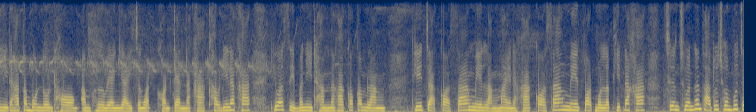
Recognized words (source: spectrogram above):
ดีนะคะตำบลโนนทองอำเภอแวงใหญ่จังหวัดขอนแก่นนะคะคราวนี้นะคะ ที่วัดศรีมณีธรรมนะคะ ก็กำลังที่จะก่อสร้างเมนหลังใหม่นะคะ ก่อสร้างเมนปลอดมลพิษนะคะ เชิญชวนท่านสาธุชนผู้ใจ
